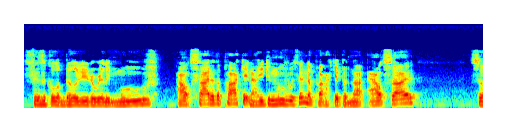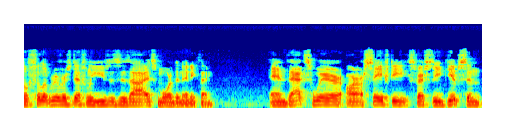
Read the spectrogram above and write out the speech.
physical ability to really move outside of the pocket. Now he can move within the pocket, but not outside. So Philip Rivers definitely uses his eyes more than anything. And that's where our safety, especially Gipson,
